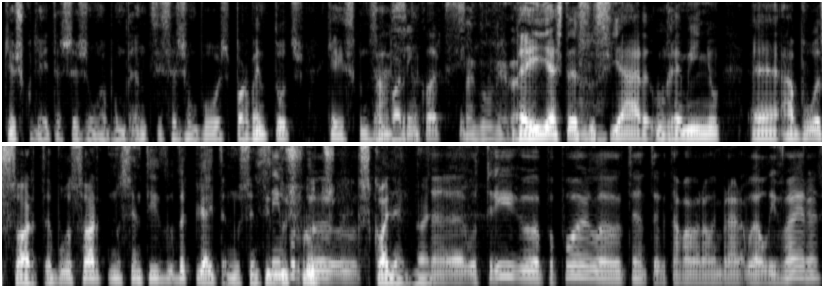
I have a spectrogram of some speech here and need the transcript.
que as colheitas sejam abundantes e sejam boas para o bem de todos, que é isso que nos ah, importa. Sim, claro que sim. Sem dúvida. Daí esta associar uhum. o raminho uh, à boa sorte. A boa sorte no sentido da colheita, no sentido sim, dos frutos que se colhem, não é? O trigo, a papoila, estava agora a lembrar, a oliveira,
